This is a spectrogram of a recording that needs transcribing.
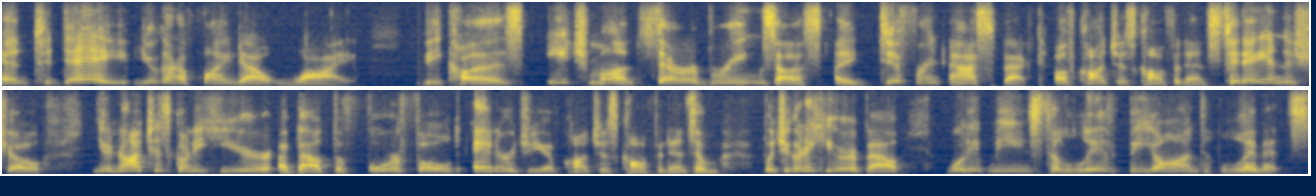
And today, you're going to find out why because each month Sarah brings us a different aspect of conscious confidence. Today in the show, you're not just going to hear about the fourfold energy of conscious confidence and but you're going to hear about what it means to live beyond limits.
